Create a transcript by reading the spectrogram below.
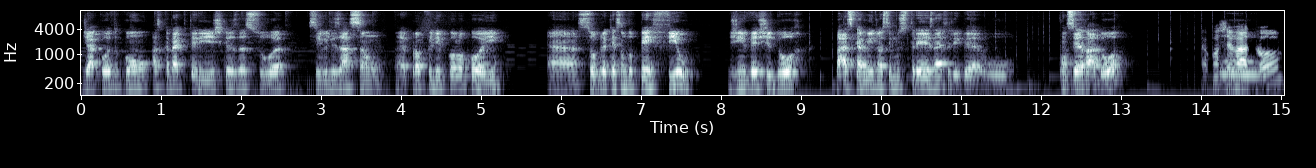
de acordo com as características da sua civilização. É, o próprio Felipe colocou aí uh, sobre a questão do perfil de investidor. Basicamente, nós temos três, né, Felipe? É o conservador. É o conservador, o...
